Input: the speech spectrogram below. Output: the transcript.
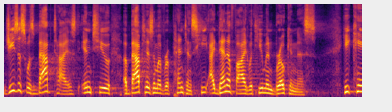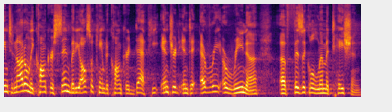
Jesus was baptized into a baptism of repentance. He identified with human brokenness. He came to not only conquer sin, but he also came to conquer death. He entered into every arena of physical limitation.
